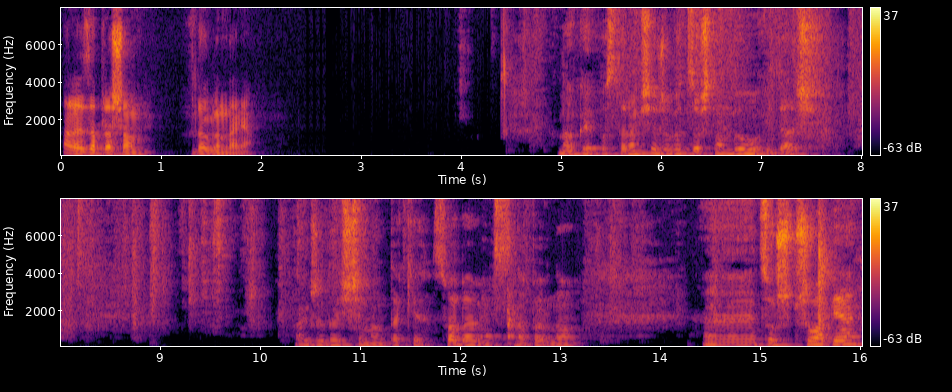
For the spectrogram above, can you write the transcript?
Ale zapraszam do oglądania. No okej, postaram się, żeby coś tam było widać. Także dojście mam takie słabe, więc na pewno cóż, przyłapię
